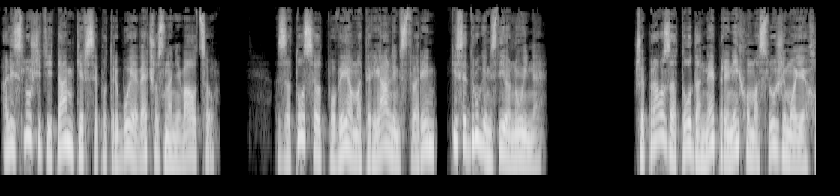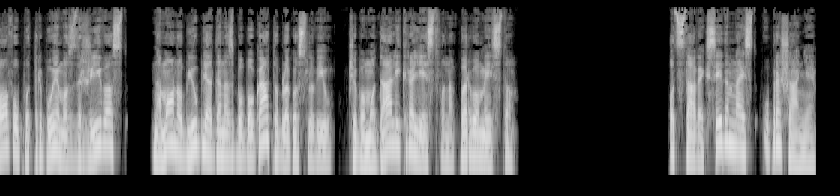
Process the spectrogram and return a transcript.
ali služiti tam, kjer se potrebuje več oznanjevalcev. Zato se odpovejo materialnim stvarem, ki se drugim zdijo nujne. Čeprav za to, da ne prenehoma služimo Jehovu, potrebujemo zdržljivost, nam on obljublja, da nas bo bogato blagoslovil, če bomo dali kraljestvo na prvo mesto. Odstavek 17. Vprašanje.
